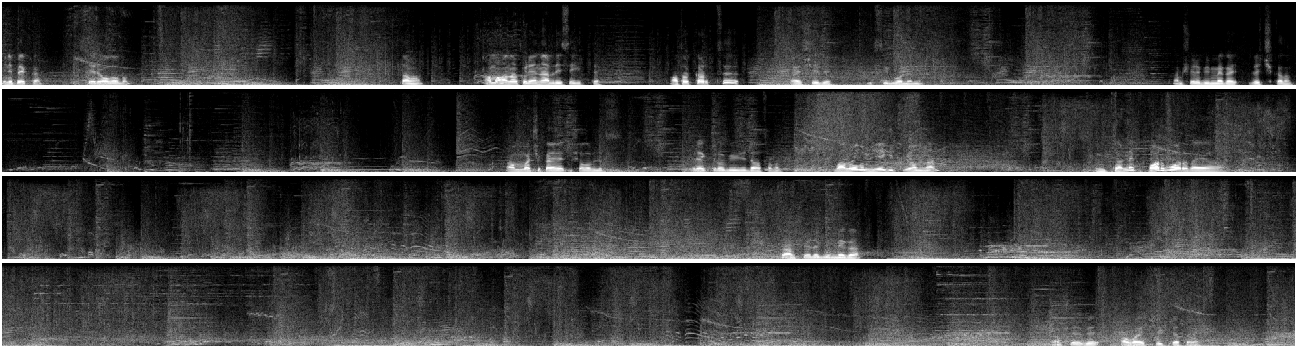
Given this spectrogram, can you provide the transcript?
Mini Pekka. Seri olalım. Tamam. Ama ana kule neredeyse gitti. Atak kartı evet şeydi. X'i golemi. Tamam şöyle bir mega ile çıkalım. Ama maçı kaybetmiş olabiliriz. Elektro büyücü de atalım. Lan oğlum niye gitmiyorsun lan? İnternet var bu arada ya. Tamam şöyle bir mega. Tamam şöyle bir havai fişekçi atalım.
